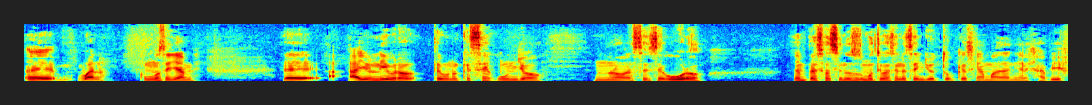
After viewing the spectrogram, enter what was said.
eh, bueno, como se llame. Eh, hay un libro de uno que según yo, no estoy seguro, empezó haciendo sus motivaciones en YouTube que se llama Daniel Javif.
